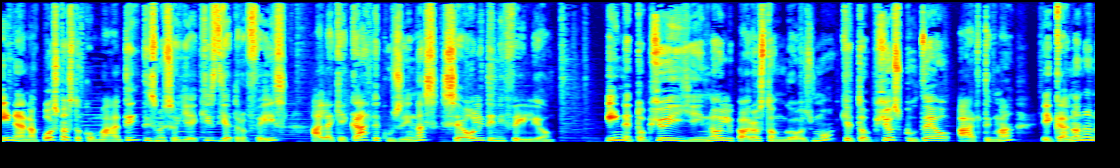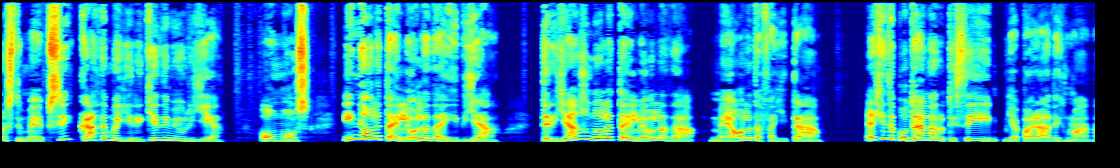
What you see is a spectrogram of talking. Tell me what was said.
είναι αναπόσπαστο κομμάτι της μεσογειακής διατροφής, αλλά και κάθε κουζίνας σε όλη την Ιφίλιο. Είναι το πιο υγιεινό λιπαρό στον κόσμο και το πιο σπουδαίο άρτημα, ικανό να νοστιμέψει κάθε μαγειρική δημιουργία. Όμως, είναι όλα τα ελαιόλαδα ίδια; Ταιριάζουν όλα τα ελαιόλαδα με όλα τα φαγητά; Έχετε ποτέ αναρωτηθεί, για παράδειγμα,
